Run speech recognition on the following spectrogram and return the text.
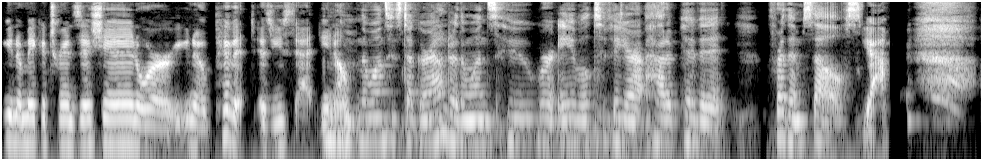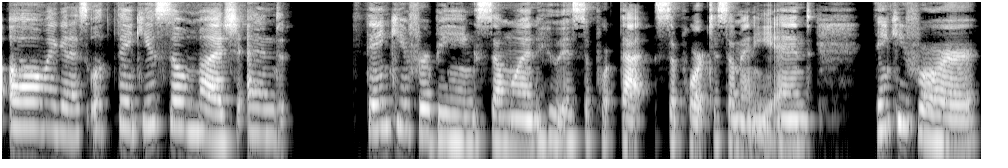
you know make a transition or you know pivot as you said you know? Mm-hmm. the ones who stuck around are the ones who were able to figure out how to pivot for themselves. Yeah. Oh my goodness. Well thank you so much. And thank you for being someone who is support that support to so many. And thank you for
